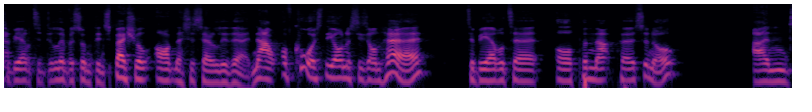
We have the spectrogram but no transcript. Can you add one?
to be able to deliver something special aren't necessarily there. Now, of course, the onus is on her to be able to open that person up and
